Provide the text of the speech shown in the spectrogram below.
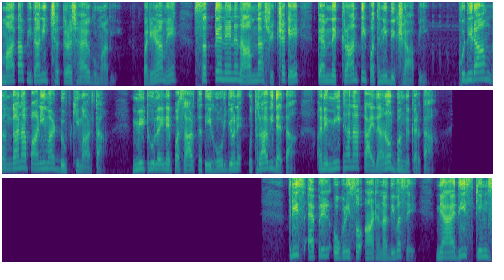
માતા પિતાની છત્રછાયા ગુમાવી. પરિણામે સત્યનેન નામના શિક્ષકે તેમને ક્રાંતિ પથની દીક્ષા આપી. ખુદીરામ ગંગાના પાણીમાં ડૂબકી મારતા, મીઠું લઈને પસાર થતી હોડીઓને ઉથલાવી દેતા અને મીઠાના કાયદાનો ભંગ કરતા. ત્રીસ એપ્રિલ ઓગણીસો આઠના દિવસે ન્યાયાધીશ કિંગ્સ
